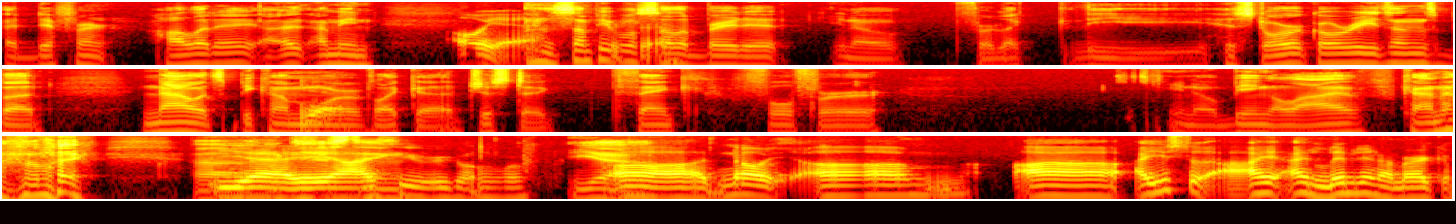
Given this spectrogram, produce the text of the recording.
a different holiday. I, I mean, Oh yeah, some people sure. celebrate it, you know, for like the historical reasons, but now it's become Yeah, more of like a just a thankful for you know being alive, kind of like uh, yeah, yeah, yeah. I see where you're going for. Yeah. Uh, no, um, uh, I used to, I, I lived in America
